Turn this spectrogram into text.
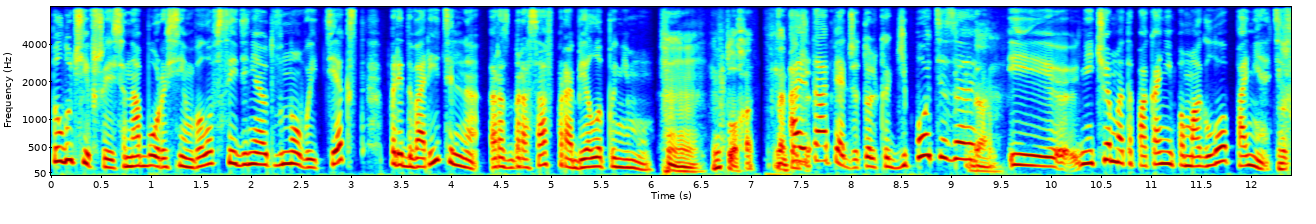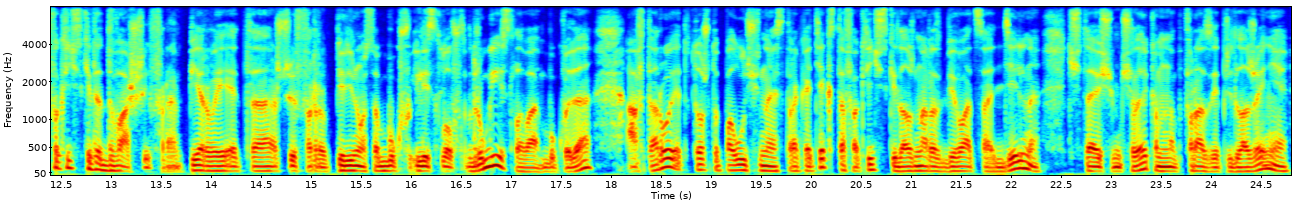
Получившиеся наборы символов соединяют в новый текст, предварительно разбросав пробелы по нему. Хм, неплохо. Опять а же, это, опять же, только гипотеза, Да. и ничем это пока не помогло понять. Ну, фактически это два шифра. Первый – это шифр переноса букв или слов в другие слова, буквы, да? А второй – это то, что полученная строка текста фактически должна разбиваться отдельно читающим человеком на фразы и предложения,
